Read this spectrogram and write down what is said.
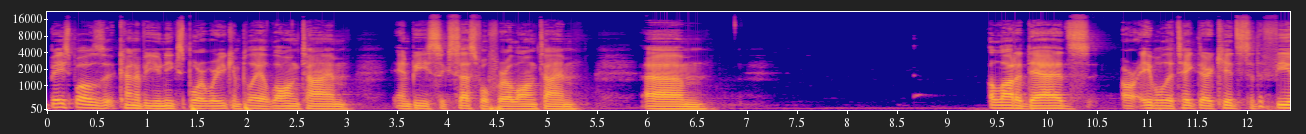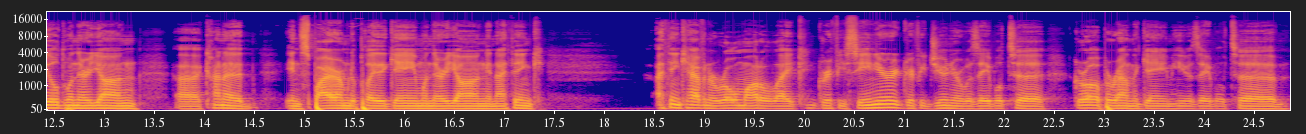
baseball is kind of a unique sport where you can play a long time and be successful for a long time. Um, a lot of dads are able to take their kids to the field when they're young, uh, kind of inspire them to play the game when they're young, and I think. I think having a role model like Griffey Sr., Griffey Jr. was able to grow up around the game. He was able to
